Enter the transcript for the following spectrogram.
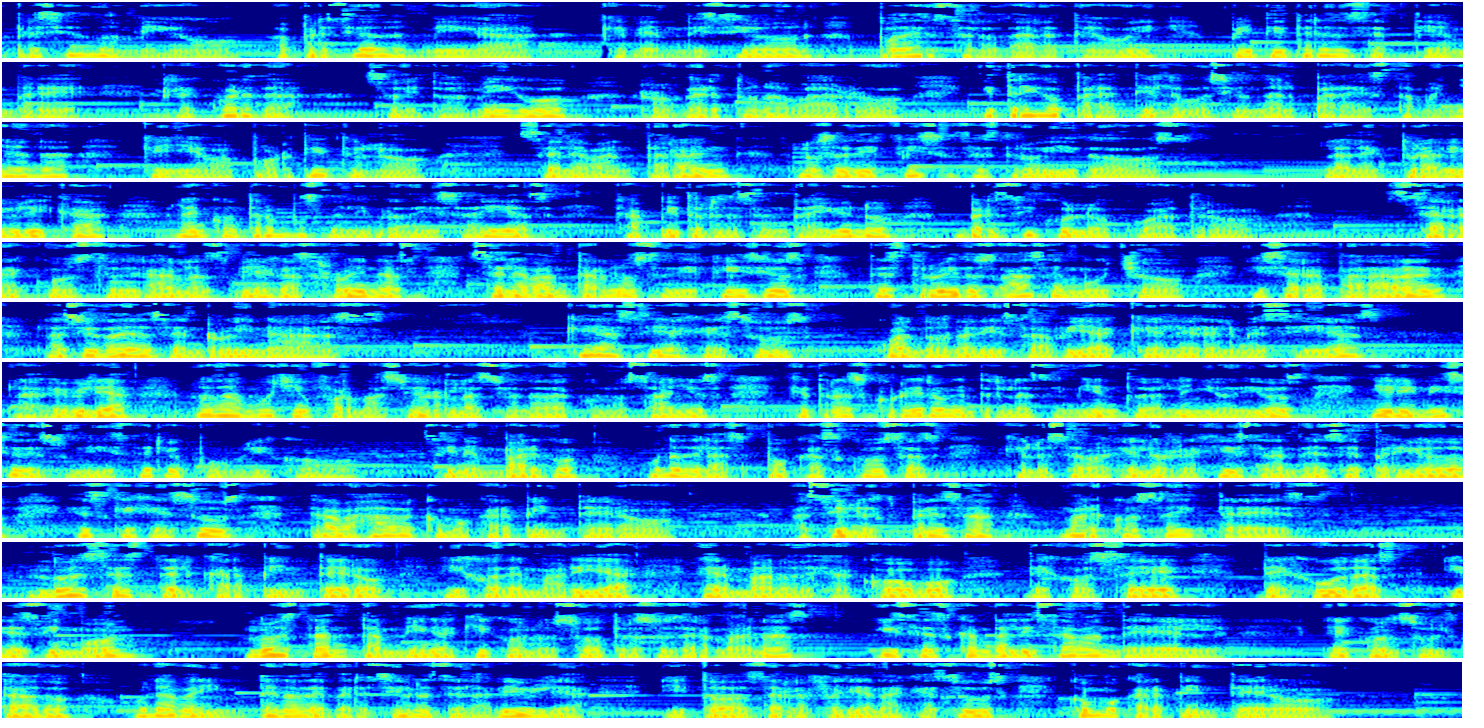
Apreciado amigo, apreciada amiga, qué bendición poder saludarte hoy, 23 de septiembre. Recuerda, soy tu amigo Roberto Navarro y traigo para ti el devocional para esta mañana que lleva por título Se levantarán los edificios destruidos. La lectura bíblica la encontramos en el libro de Isaías, capítulo 61, versículo 4. Se reconstruirán las viejas ruinas, se levantarán los edificios destruidos hace mucho y se repararán las ciudades en ruinas. ¿Qué hacía Jesús cuando nadie sabía que Él era el Mesías? La Biblia no da mucha información relacionada con los años que transcurrieron entre el nacimiento del niño Dios y el inicio de su ministerio público. Sin embargo, una de las pocas cosas que los evangelios registran de ese periodo es que Jesús trabajaba como carpintero. Así lo expresa Marcos 6.3. ¿No es este el carpintero, hijo de María, hermano de Jacobo, de José, de Judas y de Simón? ¿No están también aquí con nosotros sus hermanas? Y se escandalizaban de él. He consultado una veintena de versiones de la Biblia y todas se referían a Jesús como carpintero.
